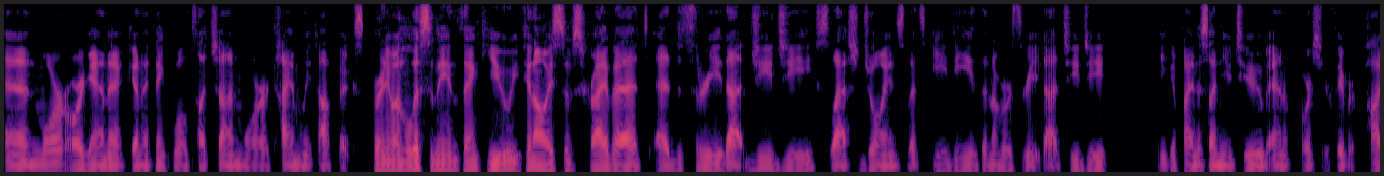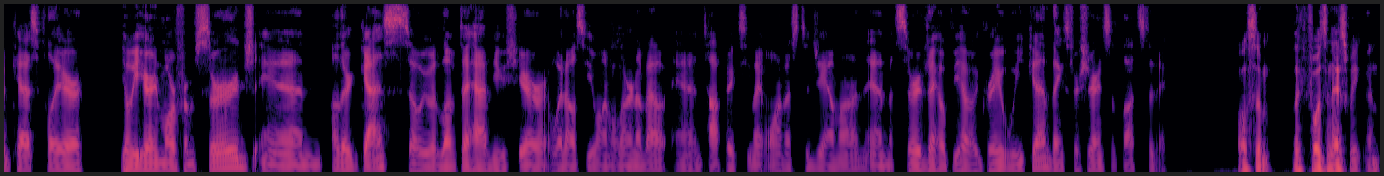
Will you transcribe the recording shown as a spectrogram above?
and more organic. And I think we'll touch on more timely topics. For anyone listening, thank you. You can always subscribe at ed3.gg slash join. So that's ed, the number 3.gg. You can find us on YouTube and, of course, your favorite podcast player. You'll be hearing more from Serj and other guests. So we would love to have you share what else you want to learn about and topics you might want us to jam on. And Serj, I hope you have a great weekend. Thanks for sharing some thoughts today. Awesome. Look forward to next week, man.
